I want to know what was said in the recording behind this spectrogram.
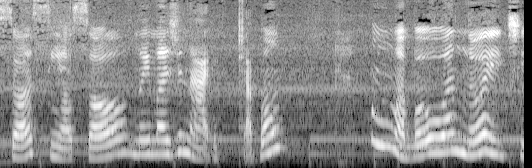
só assim, ó, só no imaginário, tá bom? Uma boa noite!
